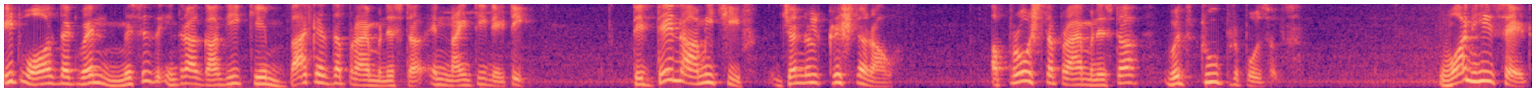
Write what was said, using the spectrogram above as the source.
it was that when Mrs. Indira Gandhi came back as the Prime Minister in 1980, the then Army Chief, General Krishna Rao, approached the Prime Minister with two proposals. One, he said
